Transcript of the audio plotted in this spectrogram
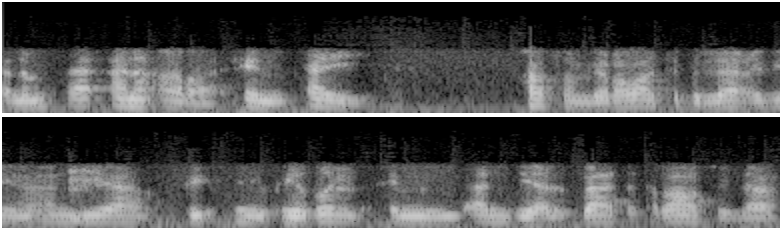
أنا أنا أرى إن أي خصم لرواتب اللاعبين الأندية في, في ظل إن الأندية باتت راصده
